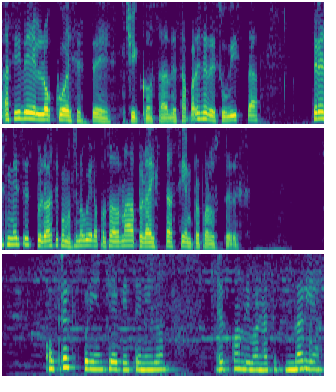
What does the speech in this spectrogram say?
Así de loco es este chico, o sea, desaparece de su vista tres meses, pero hace como si no hubiera pasado nada, pero ahí está siempre para ustedes. Otra experiencia que he tenido es cuando iba a la secundaria.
